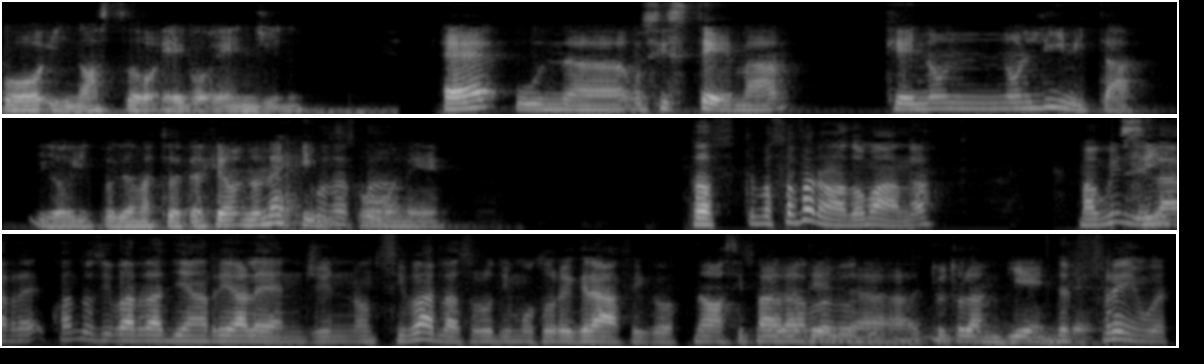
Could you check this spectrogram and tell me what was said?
o il nostro Ego Engine, è un, eh, un sistema che non, non limita il, il programmatore, perché non è che Scusa, scusa. impone... Ti posso fare una domanda? Ma quindi Sì. la quando si parla di Unreal Engine non si parla solo di motore grafico, No, si si parla parla del di- tutto l'ambiente. del framework.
